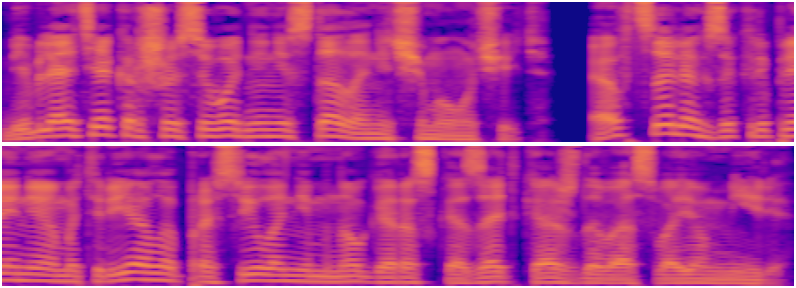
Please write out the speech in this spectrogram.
Библиотекарша сегодня не стала ничему учить, а в целях закрепления материала просила немного рассказать каждого о своем мире,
